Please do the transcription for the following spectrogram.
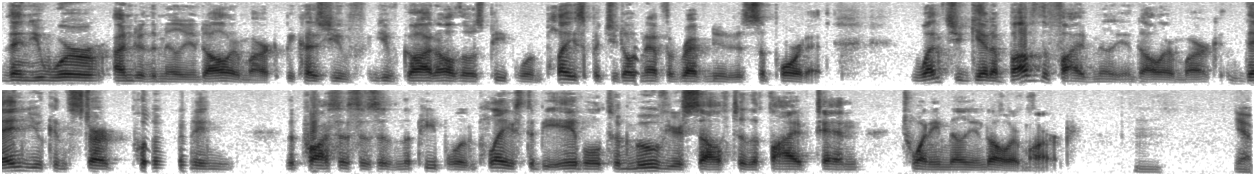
than you were under the million dollar mark because you've you've got all those people in place, but you don't have the revenue to support it. Once you get above the five million dollar mark, then you can start putting the processes and the people in place to be able to move yourself to the five, ten, twenty million dollar mark. Yeah.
